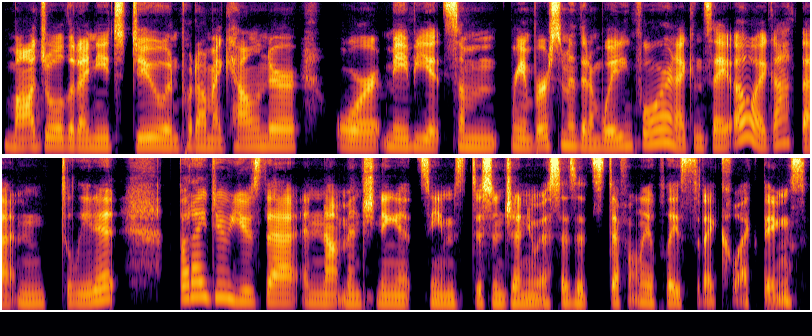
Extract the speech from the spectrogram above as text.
module that I need to do and put on my calendar, or maybe it's some reimbursement that I'm waiting for and I can say, oh, I got that and delete it. But I do use that and not mentioning it seems disingenuous as it's definitely a place that I collect things.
